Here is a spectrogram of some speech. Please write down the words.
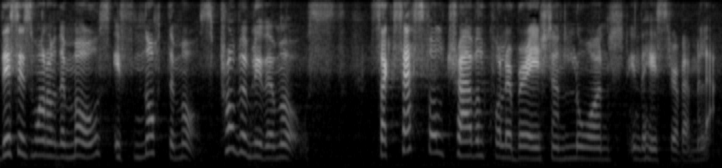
this is one of the most, if not the most, probably the most successful travel collaboration launched in the history of MLM.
